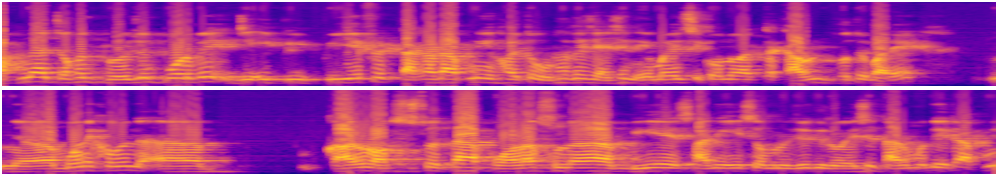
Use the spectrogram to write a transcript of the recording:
আপনার যখন প্রয়োজন পড়বে যে এই পিএফ এর টাকাটা আপনি হয়তো উঠাতে চাইছেন এমার্জেন্সি কোনো একটা কারণ হতে পারে মনে করুন কারোর অসুস্থতা, পড়াশোনা, বিয়ে শাড়ি এইসব যদি রয়েছে, তার মধ্যে এটা আপনি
